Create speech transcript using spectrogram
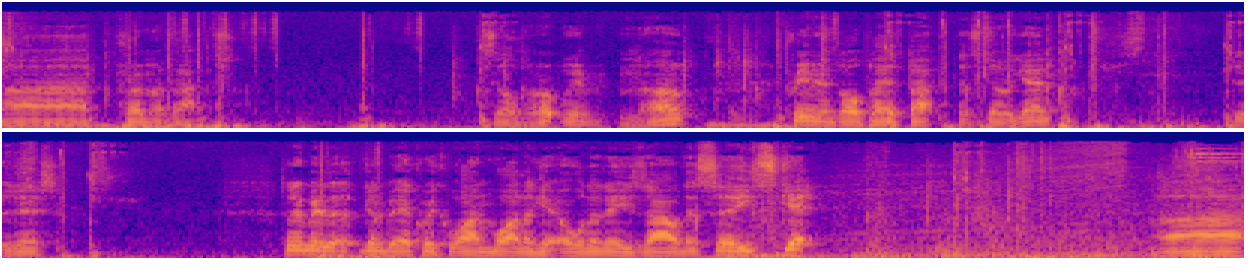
Um, promo packs. Silver up with no. Premium gold players back. Let's go again. Do this. So be going to be a quick one while I get all of these out. Let's see. Skip. Uh,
